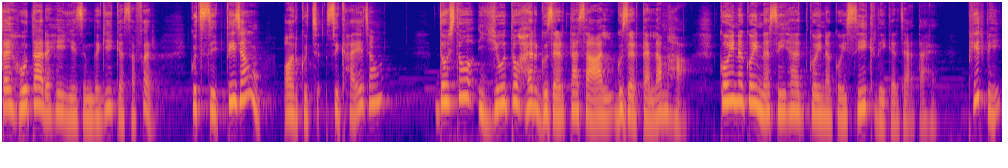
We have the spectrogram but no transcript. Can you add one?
तय होता रहे ये ज़िंदगी का सफ़र। कुछ सीखती जाऊँ और कुछ सिखाए जाऊँ। दोस्तों, यूँ तो हर गुजरता साल, गुजरता लम्हा, कोई ना कोई नसीहत, कोई ना कोई सीख देकर जाता है। फिर भी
